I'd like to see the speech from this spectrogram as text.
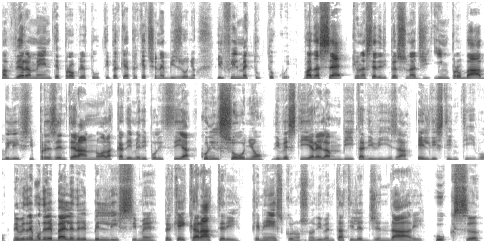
ma veramente proprio a tutti. Perché? Perché ce n'è bisogno. Il film è tutto qui. Va da sé che una serie di personaggi improbabili si presenteranno all'Accademia di Polizia con il sogno di vestire l'ambita divisa e il distintivo. Ne vedremo delle belle, delle bellissime, perché i caratteri che ne escono sono diventati leggendari. Hooks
